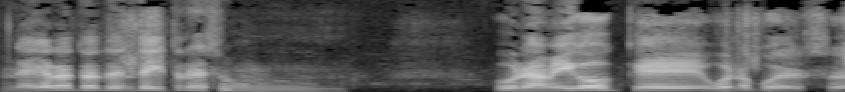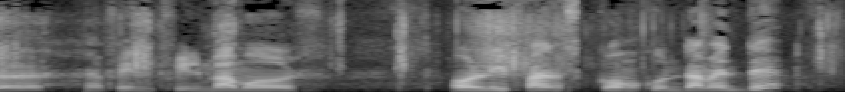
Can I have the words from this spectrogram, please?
Negratra 33, un, un amigo que, bueno, pues, eh, en fin, filmamos OnlyFans conjuntamente y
